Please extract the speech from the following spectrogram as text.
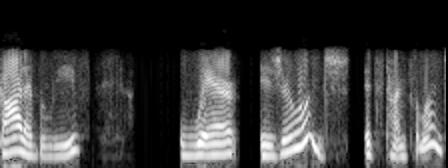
God, I believe, where is your lunch? It's time for lunch.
